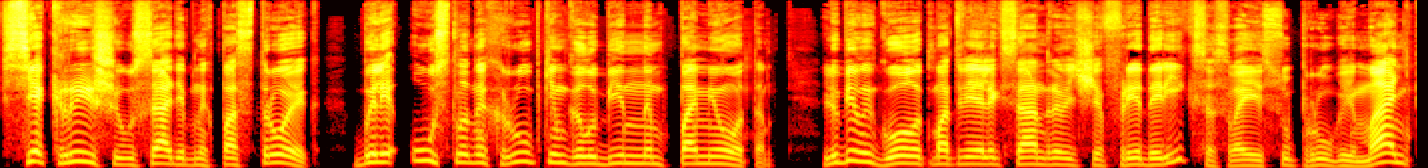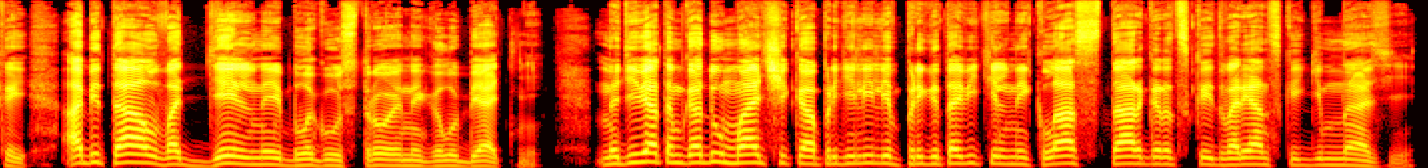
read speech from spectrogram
Все крыши усадебных построек были устланы хрупким голубинным пометом. Любимый голубь Матвея Александровича Фредерик со своей супругой Манькой обитал в отдельной благоустроенной голубятне. На девятом году мальчика определили в приготовительный класс Старгородской дворянской гимназии,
